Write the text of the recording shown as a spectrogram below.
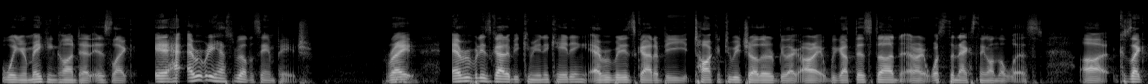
when you're making content is like it, everybody has to be on the same page, right? Mm-hmm everybody's got to be communicating. Everybody's got to be talking to each other. Be like, all right, we got this done. All right, what's the next thing on the list? Because uh, like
